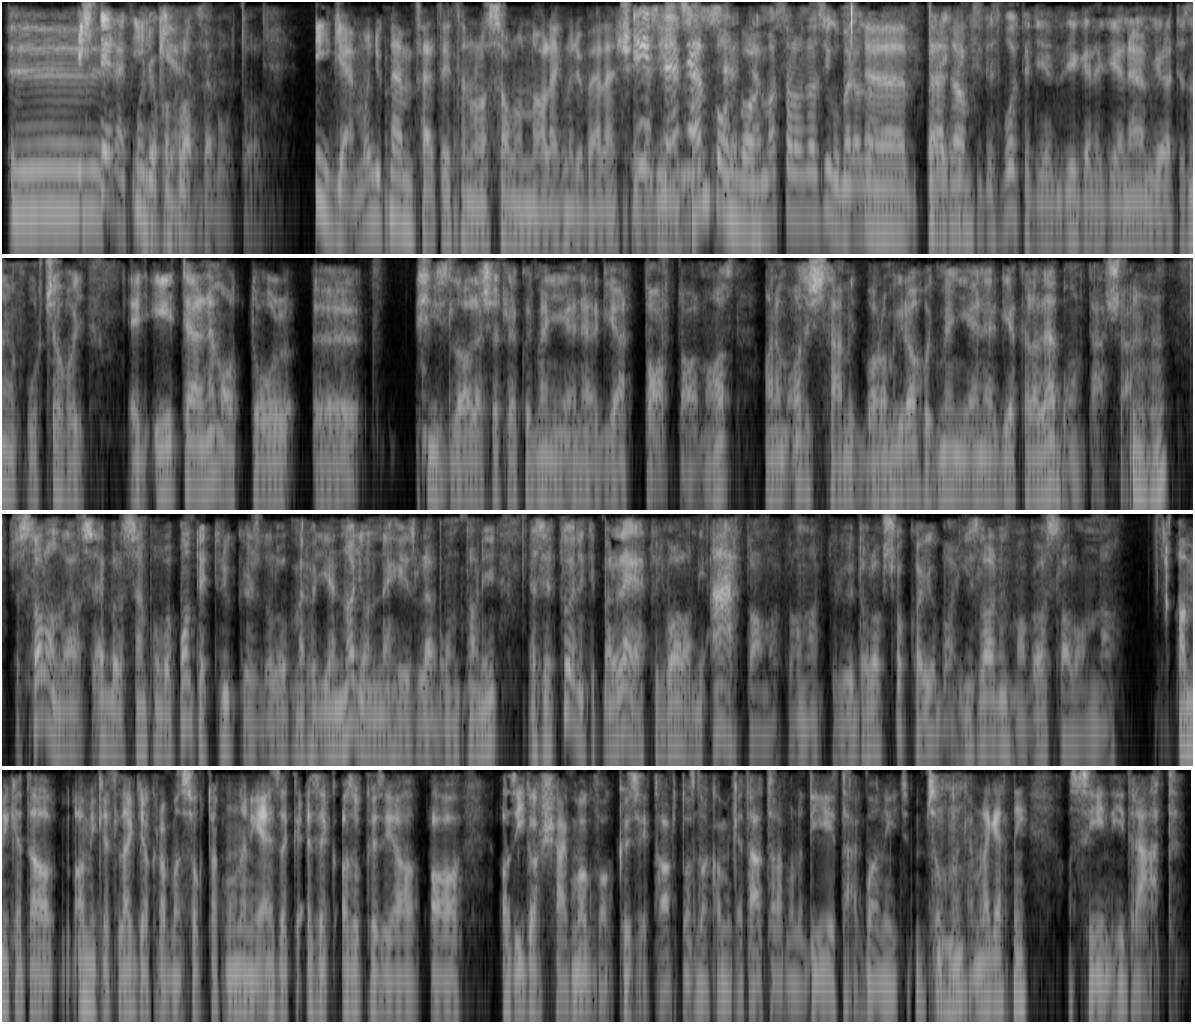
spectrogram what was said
Ö, és tényleg fogyok igen. a placebótól. Igen, mondjuk nem feltétlenül a szalonna a legnagyobb ellenség ilyen szempontból. Nem, a szalonna az jó, mert, az Ö, a, tehát egy picit, ez volt egy ilyen, régen egy ilyen elmélet, ez nagyon furcsa, hogy egy étel nem attól ö, hízlal esetleg, hogy mennyi energiát tartalmaz, hanem az is számít baromira, hogy mennyi energia kell a lebontására. Uh-huh. És a szalon ebből a szempontból pont egy trükkös dolog, mert hogy ilyen nagyon nehéz lebontani, ezért tulajdonképpen lehet, hogy valami ártalmatlannak tűrő dolog sokkal jobban hízlal, mint maga a szalonna. Amiket, a, amiket leggyakrabban szoktak mondani, ezek, ezek azok közé a, a, az igazság magvak közé tartoznak, amiket általában a diétákban így szoktak uh-huh. emlegetni, a szénhidrát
